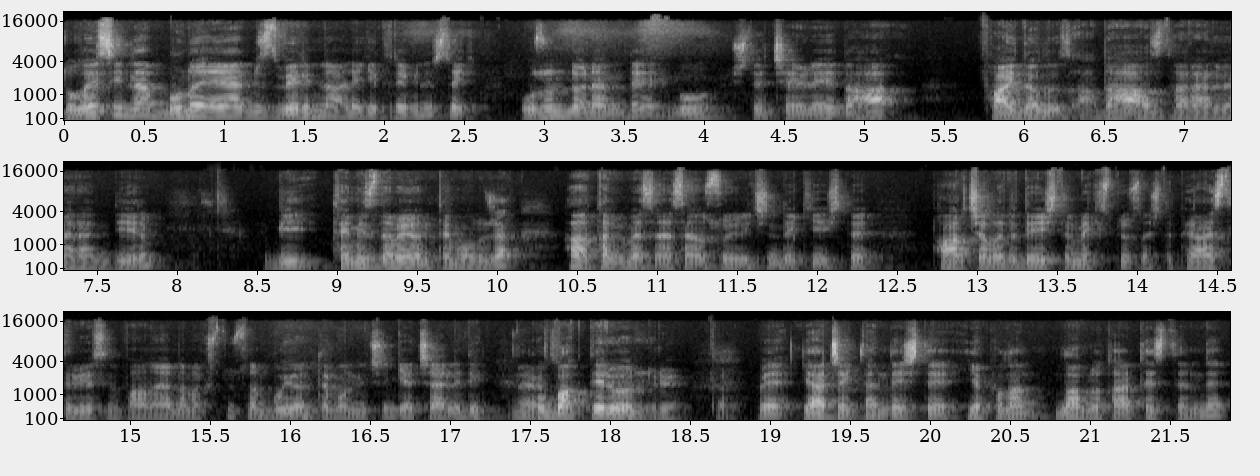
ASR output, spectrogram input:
Dolayısıyla bunu eğer biz verimli hale getirebilirsek uzun dönemde bu işte çevreye daha faydalı, daha az zarar veren diyelim bir temizleme yöntemi olacak. Ha tabii mesela sen suyun içindeki işte parçaları değiştirmek istiyorsan işte pH seviyesini falan ayarlamak istiyorsan bu yöntem onun için geçerli değil. Evet. Bu bakteri öldürüyor. Tabii. Ve gerçekten de işte yapılan laboratuvar testlerinde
